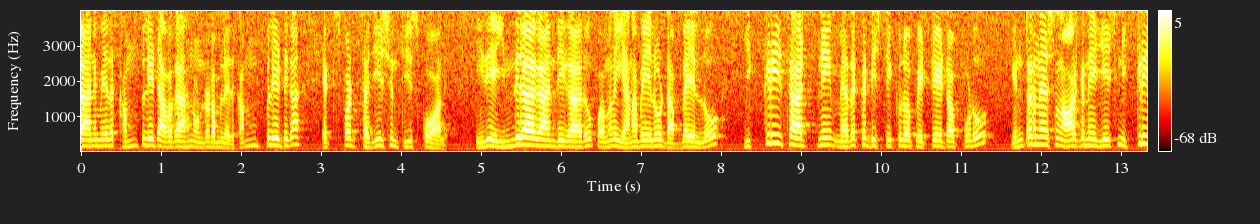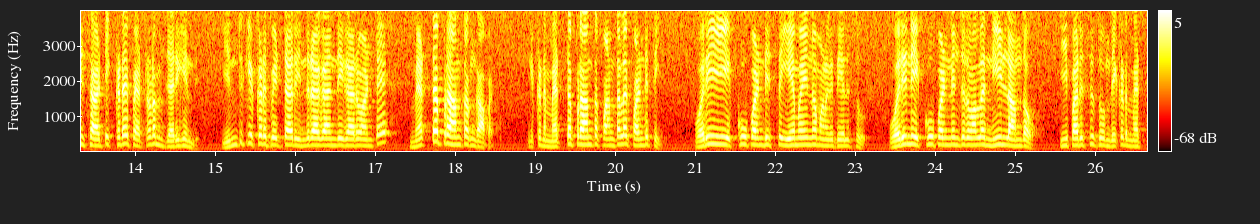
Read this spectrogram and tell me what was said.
దాని మీద కంప్లీట్ అవగాహన ఉండడం లేదు. కంప్లీట్గా ఎక్స్పర్ట్ సజెషన్ తీసుకోవాలి. ఇదే ఇందిరాగాంధీ గారు పంతొమ్మిది వందల ఎనభైలో డెబ్బైలో ఇక్రీసాట్ని మెదక్ డిస్టిక్లో పెట్టేటప్పుడు ఇంటర్నేషనల్ ఆర్గనైజేషన్ ఇక్రీసాట్ ఇక్కడే పెట్టడం జరిగింది. ఎందుకు ఇక్కడ పెట్టారు ఇందిరాగాంధీ గారు అంటే మెట్ట ప్రాంతం కాబట్టి. ఇక్కడ మెట్ట ప్రాంత పంటలే పండితాయి. వరి ఎక్కువ పండిస్తే ఏమైందో మనకు తెలుసు. వరిని ఎక్కువ పండించడం వల్ల నీళ్ళు అందవు. ఈ పరిస్థితి ఉంది. ఇక్కడ మెట్ట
